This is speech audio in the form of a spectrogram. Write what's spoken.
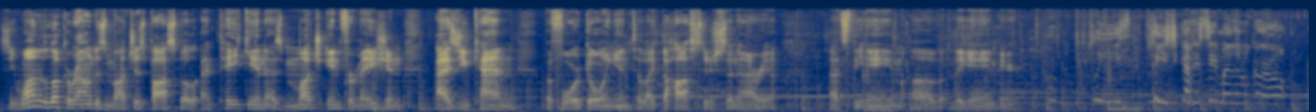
So you want to look around as much as possible and take in as much information as you can before going into like the hostage scenario. That's the aim of the game here. Oh, please, please, you gotta save my little girl.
